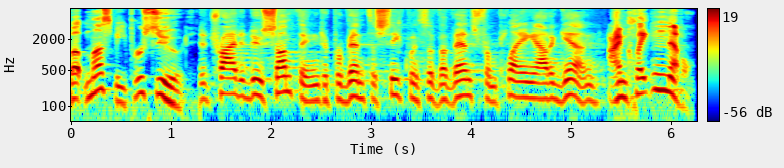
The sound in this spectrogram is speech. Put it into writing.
but must be pursued. To try to do something to prevent the sequence of events from playing out again. I'm Clayton Neville.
